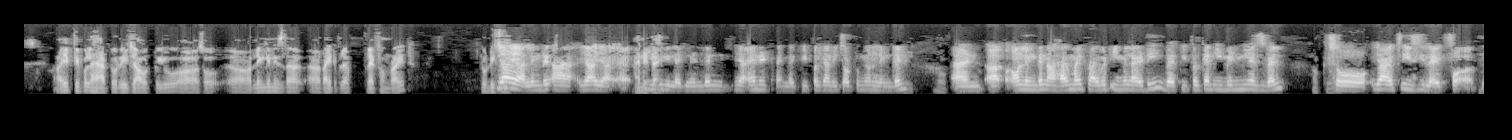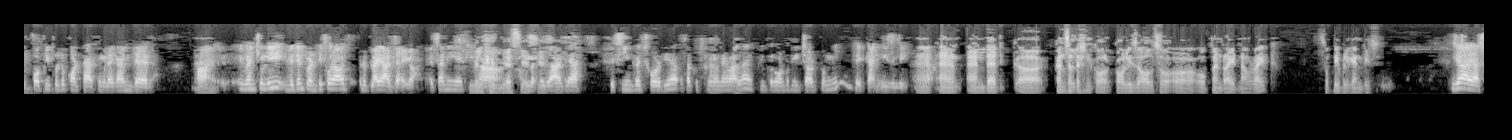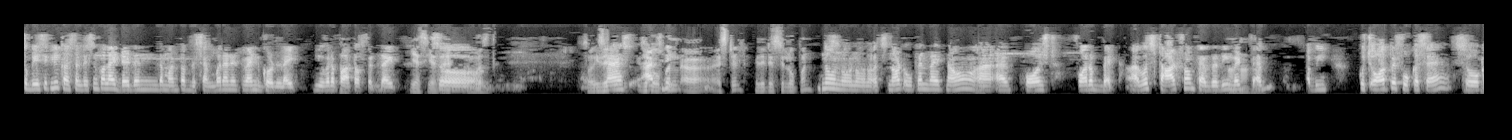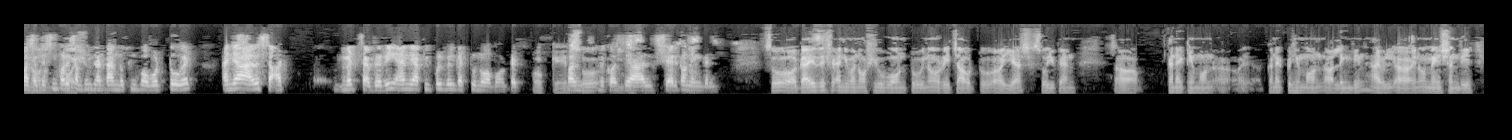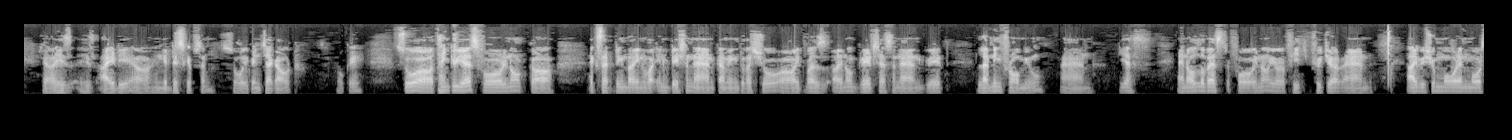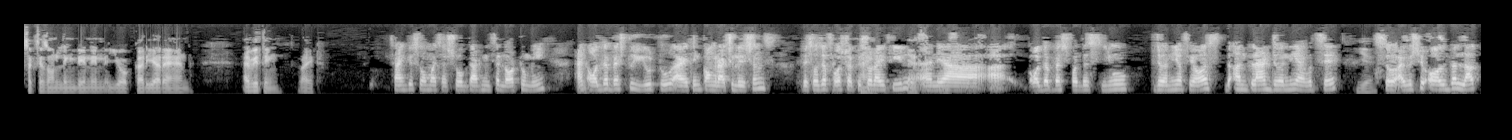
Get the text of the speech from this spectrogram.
if people have to reach out to you, uh, so uh, LinkedIn is the uh, right pla- platform, right? To reach Yeah, out. yeah, LinkedIn. Uh, yeah, yeah. Anytime. Easily like LinkedIn. Yeah, anytime. Like people can reach out to me on LinkedIn. Okay. And uh, on LinkedIn, I have my private email ID where people can email me as well. Okay. So yeah, it's easy like for for people to contact me. Like I'm there. हाँ eventually within 24 hours reply आ जाएगा ऐसा नहीं है कि बिल्कुल, हाँ yes, yes, message yes, आ yes. गया किसी पे छोड़ दिया ऐसा कुछ नहीं हाँ, होने वाला है people want to reach out to me they can easily A- yeah. and and that uh, consultation call call is also uh, open right now, right? yeah yeah so basically consultation call I did in the month of December and it went good like you were a part of it right Yes, yes. So, I was- so is it मैं is it actually- open uh, still? Is it still open? No, no, no, no. It's not open right now. I, I've paused for a bit. I will start from February, हाँ, mid हाँ, Feb. अभी कुछ और पे focus है. So Okay, no, consultation no, call no is something issue. that I'm looking forward to it. And yeah, I will start mid February, and yeah, people will get to know about it. Okay. Once- So because yes, yeah, I'll yes. share it on So- LinkedIn. So uh, guys, if any one of you want to, you know, reach out to uh, Yash, so you can uh, connect him on uh, connect to him on uh, LinkedIn. I will, uh, you know, mention the his his ID in the description, so you can check out. Okay. So thank you, Yash, for you know accepting the inv- invitation and coming to the show. It was you know great session and great learning from you. And yes, and all the best for you know your future. And I wish you more and more success on LinkedIn in your career and everything. Right. Thank you so much, Ashok. That means a lot to me. And all the best to you too. I think congratulations. This was the first episode, I feel. Yes, and yes. yeah, uh, all the best for this new journey of yours, the unplanned journey, I would say. Yes. So I wish you all the luck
